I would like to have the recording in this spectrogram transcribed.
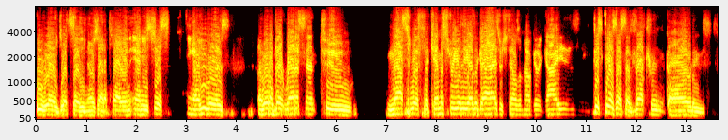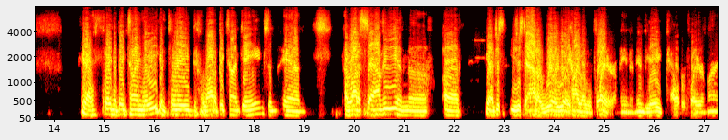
he really gets it. He knows how to play and, and he's just, you know, he was a little bit reticent to mess with the chemistry of the other guys, which tells him how good a guy he is just gives us a veteran guard who's you know played in a big time league and played a lot of big time games and and a lot of savvy and uh, uh, you know just you just add a really really high level player. I mean an NBA caliber player in my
